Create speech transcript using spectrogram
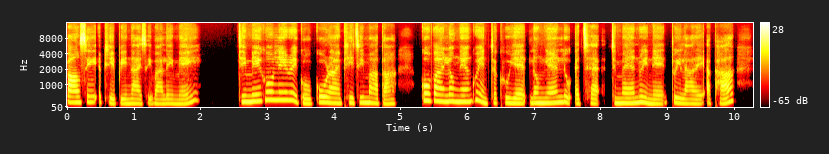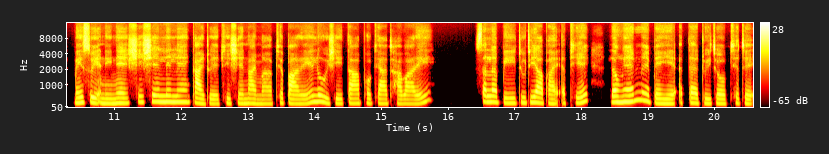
ပေါင်းစည်းအဖြေပေးနိုင်စေပါလိမ့်မယ်ဒီမိကွန်းလေးတွေကိုကိုယ်တိုင်ဖြည့်ဆည်းမှသာကိုယ်ပိုင်လုပ်ငန်းခွင်တစ်ခုရဲ့လုပ်ငန်းလိုအပ်ချက် demand တွေနဲ့တွေ့လာတဲ့အခါ မိတ်ဆွေအနေနဲ့ရှင်းရှင်းလင်းလင်းကြိုက်တွေဖြည့်ရှင်းနိုင်မှာဖြစ်ပါတယ်လို့ရေးသားဖော်ပြထားပါတယ်ဆက်လက်ပြီးဒုတိယပိုင်းအဖြစ်လုပ်ငန်းနယ်ပယ်ရဲ့အသက်တွေးကြောဖြစ်တဲ့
